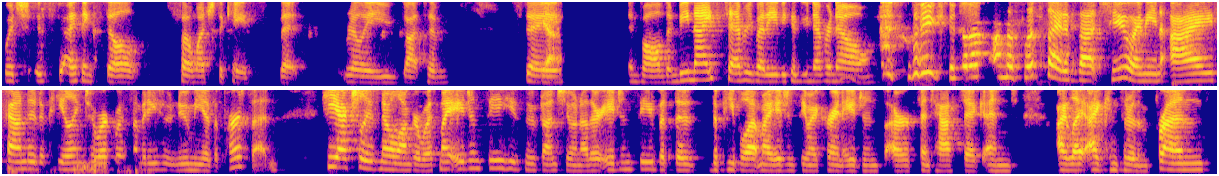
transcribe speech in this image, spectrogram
which is i think still so much the case that really you've got to stay yeah involved and be nice to everybody because you never know. like, but on the flip side of that too, I mean, I found it appealing to work with somebody who knew me as a person. He actually is no longer with my agency. He's moved on to another agency, but the the people at my agency, my current agents, are fantastic, and I like I consider them friends.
